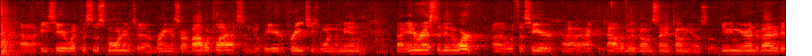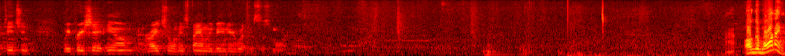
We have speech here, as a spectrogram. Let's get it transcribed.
Uh, He's here with us this morning to bring us our Bible class, and he'll be here to preach. He's one of the men uh, interested in the work uh, with us here uh, after Tyler moved on to San Antonio. So give him your undivided attention. We appreciate him and Rachel and his family being here with us this morning. Well, good morning.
